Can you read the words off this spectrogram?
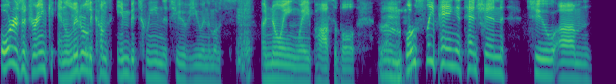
orders a drink and literally comes in between the two of you in the most annoying way possible, Mm. mostly paying attention to um,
